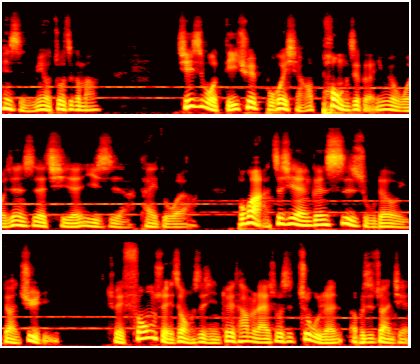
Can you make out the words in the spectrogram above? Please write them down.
？Hans，你没有做这个吗？其实我的确不会想要碰这个，因为我认识的奇人异事啊太多了。不过啊，这些人跟世俗都有一段距离，所以风水这种事情对他们来说是助人而不是赚钱，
